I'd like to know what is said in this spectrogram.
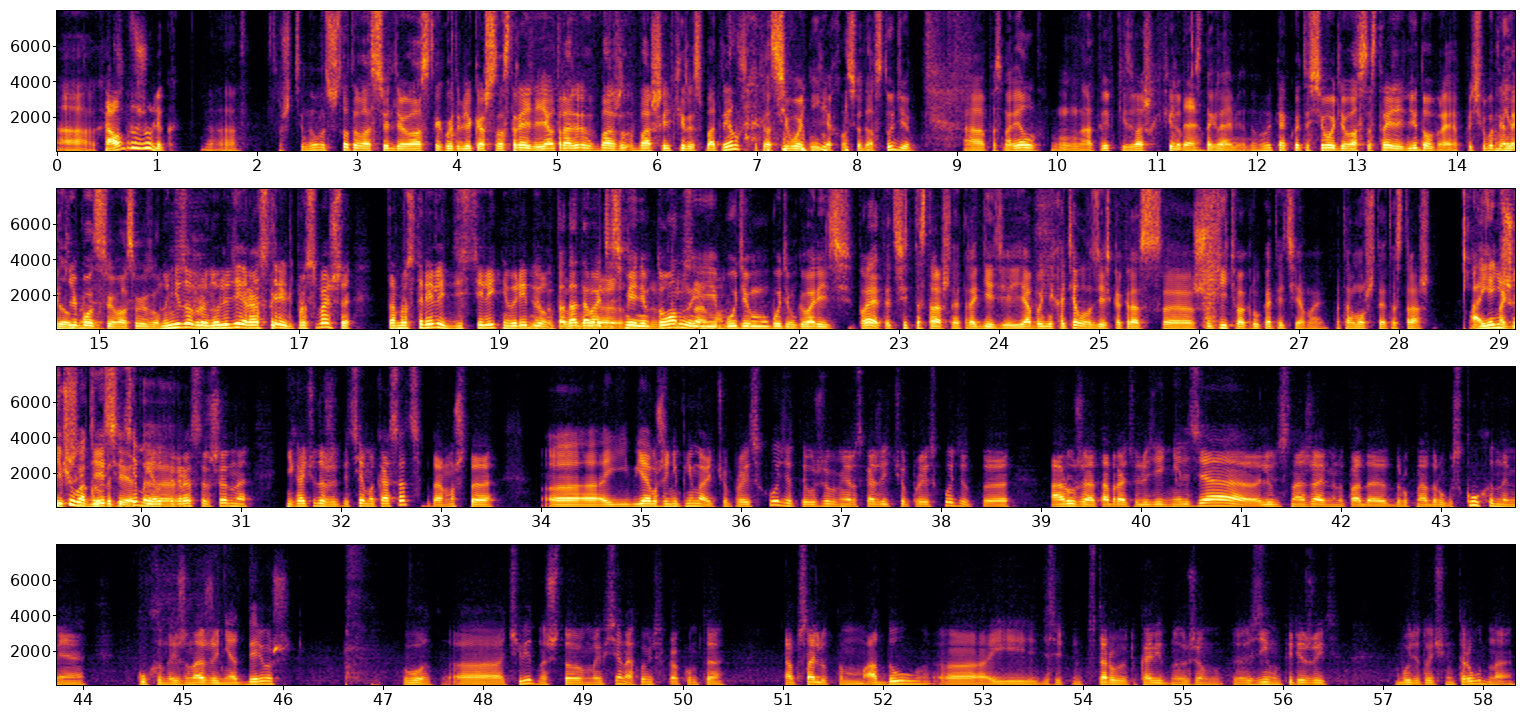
А, А он про жулик. Э, Слушайте, ну вот что-то у вас сегодня, у вас какое-то, мне кажется, настроение. Я вот ваш, ваши эфиры смотрел, как раз сегодня ехал сюда в студию, а, посмотрел отрывки из ваших эфиров да. в Инстаграме. Ну вы какое-то сегодня у вас настроение недоброе. Почему-то я такие эмоции у вас вызвал. Ну недоброе, но людей расстреливать. Просыпаешься, там расстреляли десятилетнего ребенка. ну, тогда в, давайте сменим тон и будем, будем говорить про это. Это действительно страшная трагедия. Я бы не хотел вот здесь как раз э, шутить вокруг этой темы, потому что это страшно. А я не Погибшие шучу вокруг этой темы, это... я вот как раз совершенно не хочу даже этой темы касаться, потому что э, я уже не понимаю, что происходит, и уже вы мне расскажите, что происходит. Э, оружие отобрать у людей нельзя, люди с ножами нападают друг на друга с кухонными, кухонные же ножи не отберешь. Вот. А очевидно, что мы все находимся в каком-то абсолютном аду, э, и действительно вторую эту ковидную зиму, зиму пережить будет очень трудно.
